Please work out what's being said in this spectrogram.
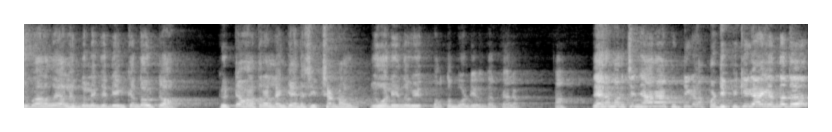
സുബാനല്ല അലഹമുല്ല ചൊല്ലി എനിക്കെന്തോ കിട്ടോ കിട്ടുക മാത്രമല്ല എനിക്ക് അതിന്റെ ശിക്ഷ ഉണ്ടാവും. ജോലിയിൽ നിന്ന് പുറത്തും പോകേണ്ടി വരും തൽക്കാലം. ആ നേരെ മറിച്ച് ഞാൻ ആ കുട്ടികളെ പഠിപ്പിക്കുക എന്നത്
